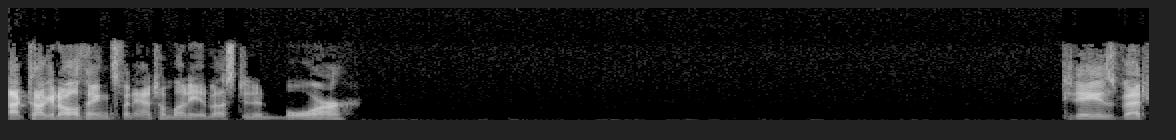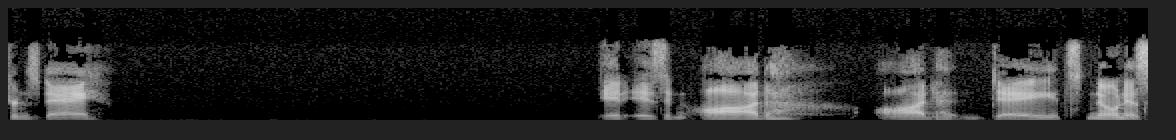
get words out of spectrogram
Back talking all things financial, money, investing, and more. Today is Veterans Day. It is an odd, odd day. It's known as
